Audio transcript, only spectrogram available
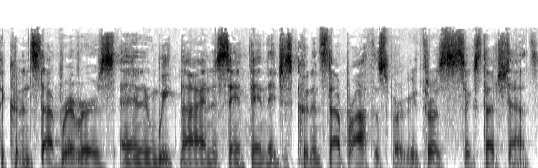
they couldn't stop Rivers and in week 9 the same thing. They just couldn't stop Roethlisberger. He throws six touchdowns.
